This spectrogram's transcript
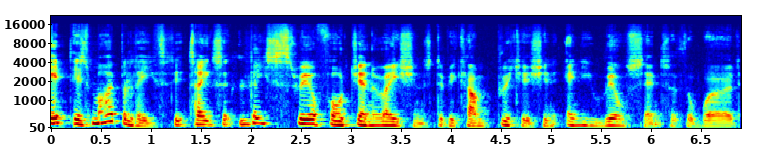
it is my belief that it takes at least three or four generations to become British in any real sense of the word.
